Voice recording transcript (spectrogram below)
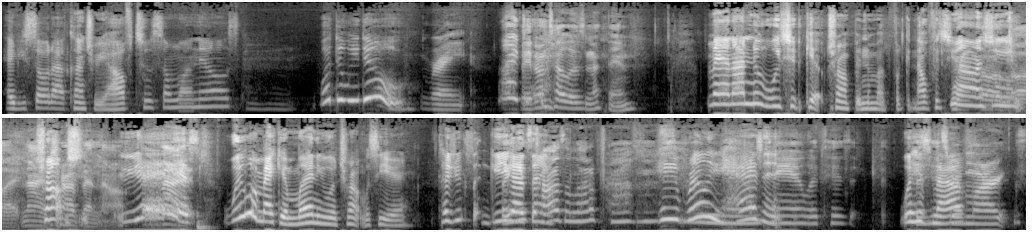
Have you sold our country off to someone else? Mm-hmm. What do we do? Right. Like They don't tell us nothing. Man, I knew we should have kept Trump in the motherfucking office. You know what I'm oh, saying? Oh, Lord, not Trump, Trump should- in the office. Yes, we were making money when Trump was here. Cause you, you he's think caused a lot of problems. he really hasn't saying? with his with his his mouth. remarks.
